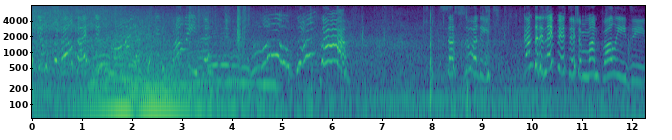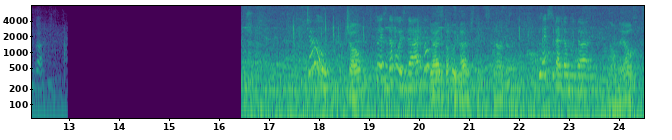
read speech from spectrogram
es jums pa veltā aizsīšu mājās! Es tagad palīdzēšu! Nu, lūdzu, onkā! Sasodīts! Kam tad ir nepieciešama mana palīdzība? Čau! Čau! Tu esi dabūjis darbu? Jā, es dabūju darbu, tikai strādāju. Kur es varētu dabūt darbu? Nav ne jausmas.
